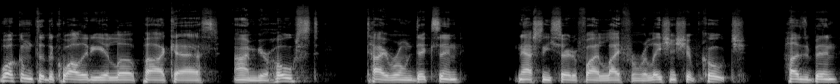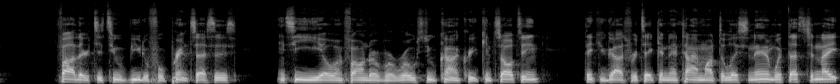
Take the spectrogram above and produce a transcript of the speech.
Welcome to the Quality of Love podcast. I'm your host, Tyrone Dixon, nationally certified life and relationship coach, husband, father to two beautiful princesses, and CEO and founder of Rose to Concrete Consulting. Thank you guys for taking the time out to listen in with us tonight.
